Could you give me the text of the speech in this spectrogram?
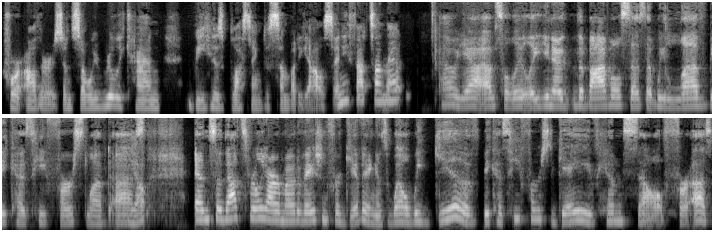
for others. And so we really can be his blessing to somebody else. Any thoughts on that? Oh, yeah, absolutely. You know, the Bible says that we love because he first loved us. Yep. And so that's really our motivation for giving as well. We give because he first gave himself for us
